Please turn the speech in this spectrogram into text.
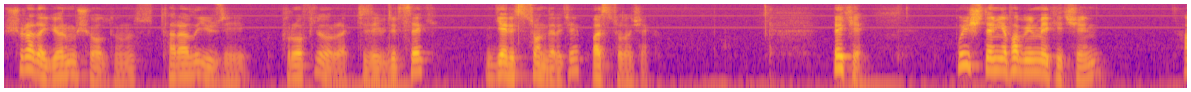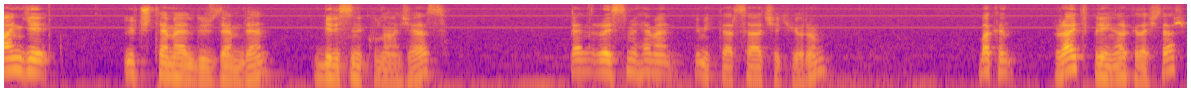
Şurada görmüş olduğunuz taralı yüzeyi profil olarak çizebilirsek gerisi son derece basit olacak. Peki bu işlemi yapabilmek için hangi üç temel düzlemden birisini kullanacağız? Ben resmi hemen bir miktar sağa çekiyorum. Bakın right plane arkadaşlar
